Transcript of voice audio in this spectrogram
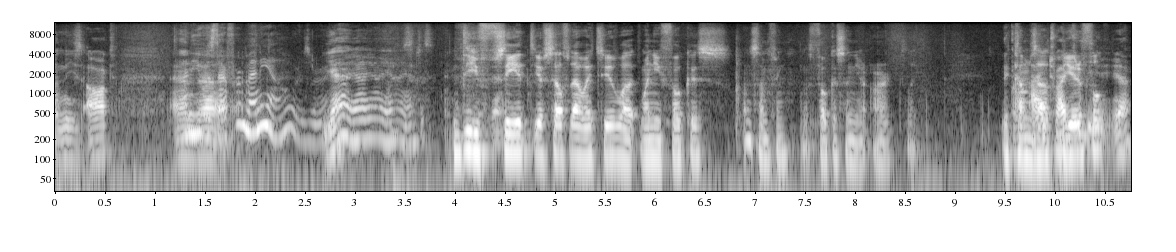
on his art. And, he was uh, there for many hours, right? Yeah, yeah, yeah, yeah, yeah. just- Do you Yeah. see it yourself that way too? What when you focus on something, focus on your art, like it comes I out beautiful be- yeah,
